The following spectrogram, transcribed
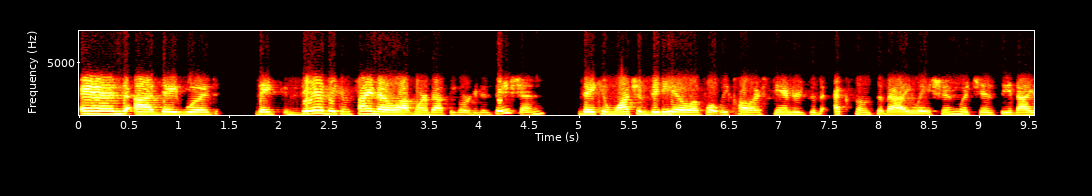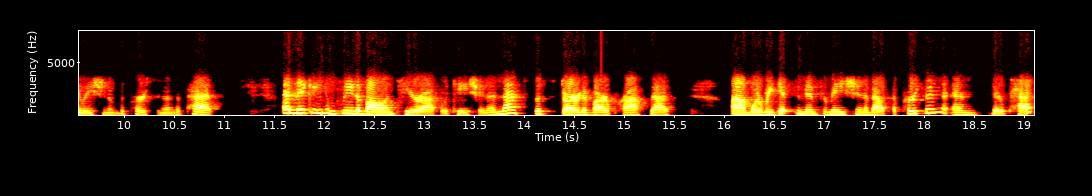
and uh, they would they there they can find out a lot more about the organization. They can watch a video of what we call our standards of excellence evaluation, which is the evaluation of the person and the pet and they can complete a volunteer application. And that's the start of our process um, where we get some information about the person and their pet.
